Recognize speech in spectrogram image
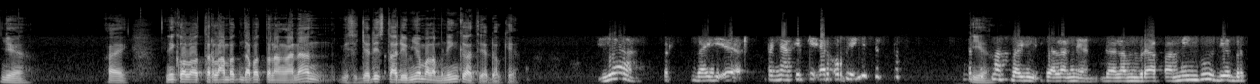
Ya, baik. Ini kalau terlambat mendapat penanganan, bisa jadi stadiumnya malah meningkat ya dok ya? Iya, bayi eh, penyakit ROP ini cepat Iya. Mas bayi jalannya dalam berapa minggu dia ber,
